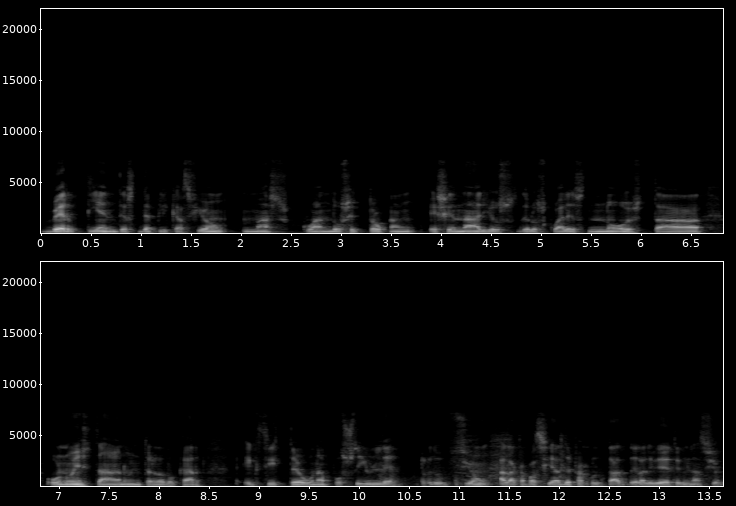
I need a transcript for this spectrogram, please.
vertientes de aplicación, más cuando se tocan escenarios de los cuales no está o no está no entrar a tocar, existe una posible reducción a la capacidad de facultad de la libre determinación.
